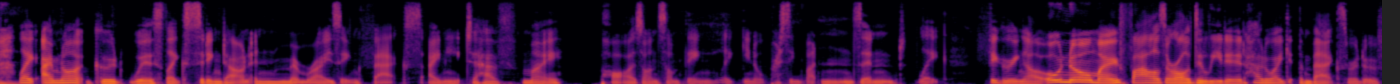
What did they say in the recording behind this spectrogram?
like I'm not good with like sitting down and memorizing facts. I need to have my pause on something like, you know, pressing buttons and like figuring out, oh no, my files are all deleted. How do I get them back? Sort of.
